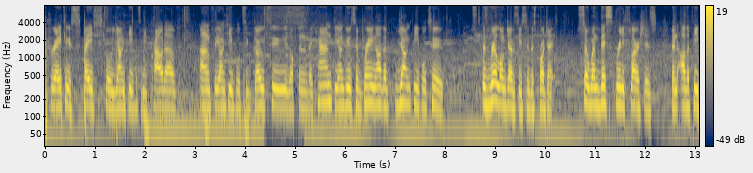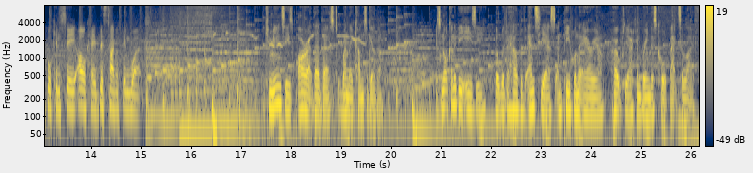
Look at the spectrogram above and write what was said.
Creating a space for young people to be proud of, um, for young people to go to as often as they can, for young people to bring other young people to. There's real longevity to this project. So when this really flourishes, then other people can see, oh, okay, this type of thing works. Communities are at their best when they come together. It's not going to be easy, but with the help of NCS and people in the area, hopefully I can bring this court back to life.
